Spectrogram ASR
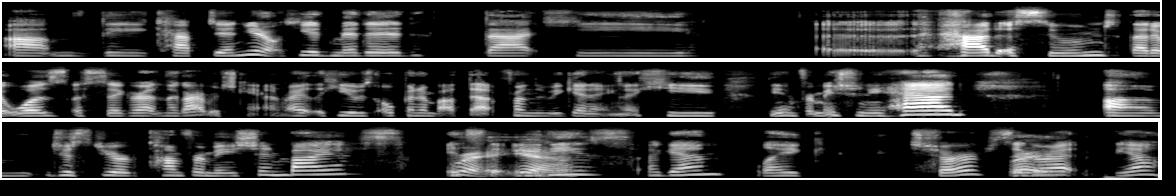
um, the captain, you know, he admitted that he uh, had assumed that it was a cigarette in the garbage can, right? Like he was open about that from the beginning. Like he, the information he had, um, just your confirmation bias. It's Right, the yeah. 80s again. Like, sure, cigarette, Right. yeah,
